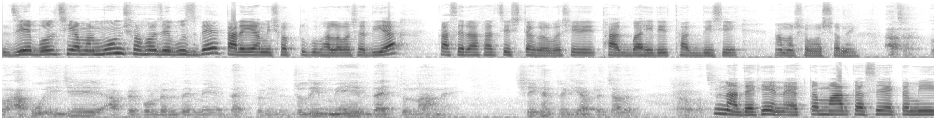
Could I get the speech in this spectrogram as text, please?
যে বলছি আমার মন সহজে বুঝবে তারাই আমি সবটুকু ভালোবাসা দিয়া কাছে রাখার চেষ্টা করব। সে থাক বাহিরে থাক দেশে আমার সমস্যা নাই। আচ্ছা তো আপু এই যে আপনি বললেন যে মেয়ের দায়িত্ব নেবে যদি মেয়ের দায়িত্ব না নেয় সেই ক্ষেত্রে কি আপনি যাবেন না দেখেন একটা মার কাছে একটা মেয়ে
